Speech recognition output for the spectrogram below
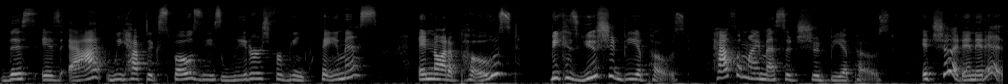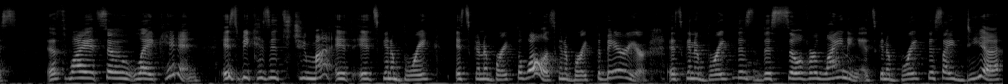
this is at. We have to expose these leaders for being famous and not opposed because you should be opposed. Half of my message should be opposed. It should and it is. That's why it's so like hidden. It's because it's too much. It, it's gonna break. It's gonna break the wall. It's gonna break the barrier. It's gonna break this this silver lining. It's gonna break this idea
